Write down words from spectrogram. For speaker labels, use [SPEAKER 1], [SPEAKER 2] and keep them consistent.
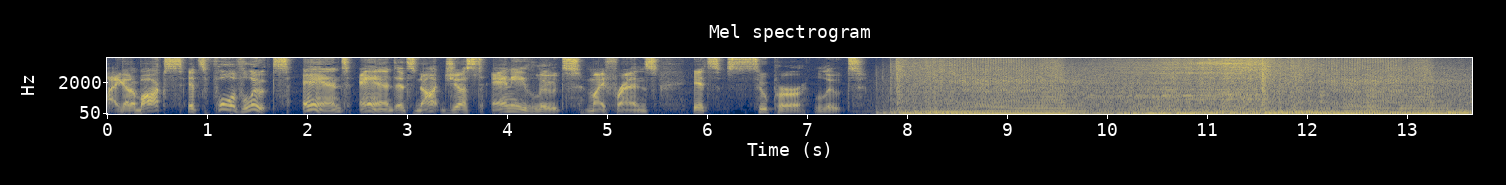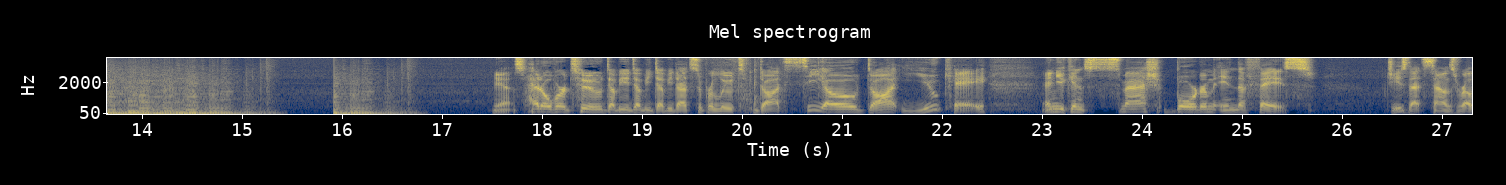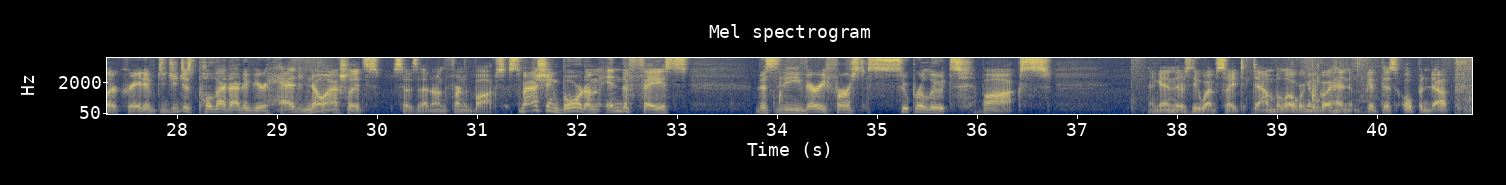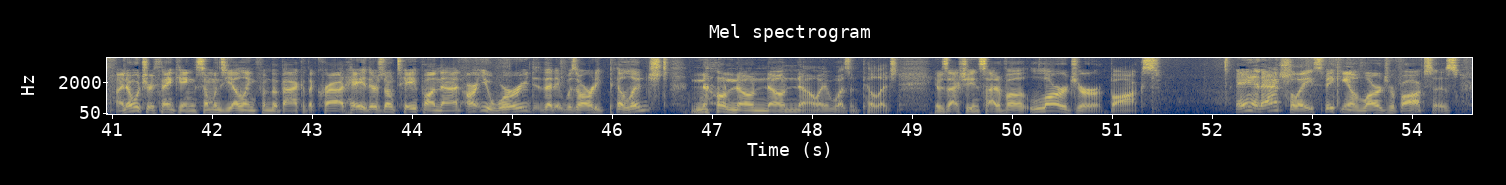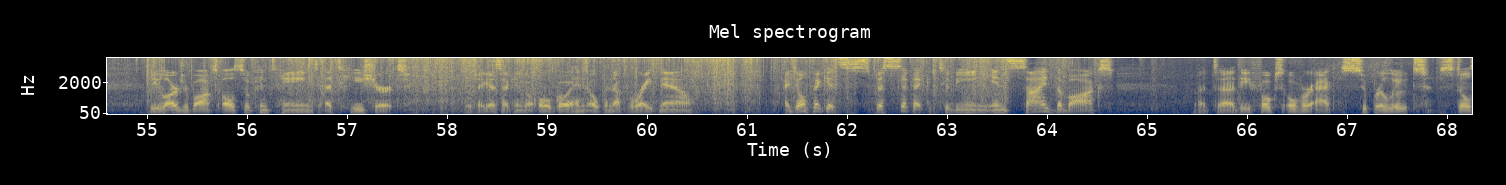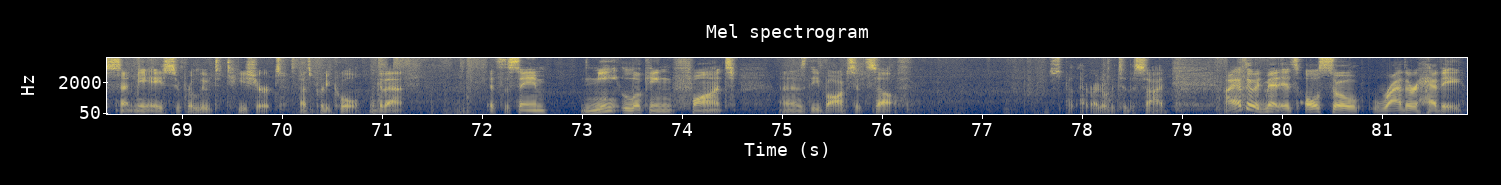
[SPEAKER 1] I got a box. It's full of loot. And, and it's not just any loot, my friends. It's super loot. Yes, head over to www.superloot.co.uk and you can smash boredom in the face. Geez, that sounds rather creative. Did you just pull that out of your head? No, actually, it says that on the front of the box. Smashing boredom in the face. This is the very first Super Loot box. Again, there's the website down below. We're going to go ahead and get this opened up. I know what you're thinking. Someone's yelling from the back of the crowd, hey, there's no tape on that. Aren't you worried that it was already pillaged? No, no, no, no, it wasn't pillaged. It was actually inside of a larger box. And actually, speaking of larger boxes, the larger box also contained a t-shirt, which I guess I can go, oh, go ahead and open up right now. I don't think it's specific to being inside the box, but uh, the folks over at Super Loot still sent me a Super Loot t-shirt. That's pretty cool. Look at that. It's the same neat looking font as the box itself. Just put that right over to the side. I have to admit, it's also rather heavy.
